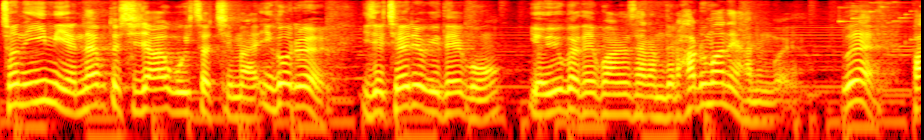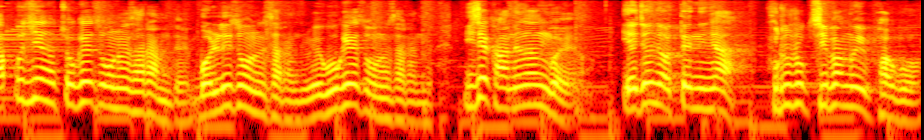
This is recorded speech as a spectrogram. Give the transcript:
저는 이미 옛날부터 시작하고 있었지만 이거를 이제 재력이 되고 여유가 되고 하는 사람들은 하루 만에 하는 거예요 왜? 바쁘지 쪽에서 오는 사람들, 멀리서 오는 사람들, 외국에서 오는 사람들 이제 가능한 거예요. 예전에 어땠느냐? 후루룩 지방흡입하고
